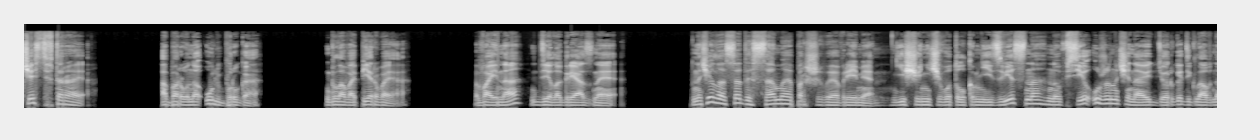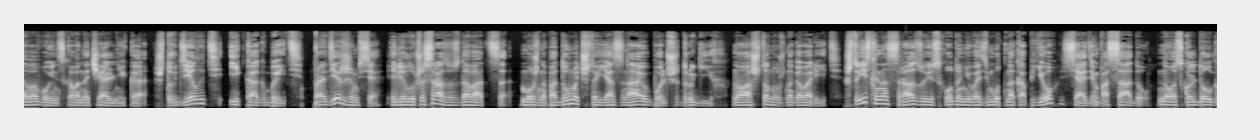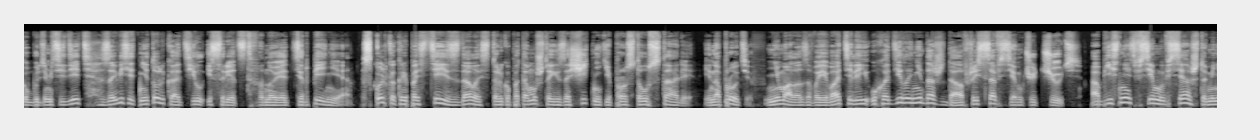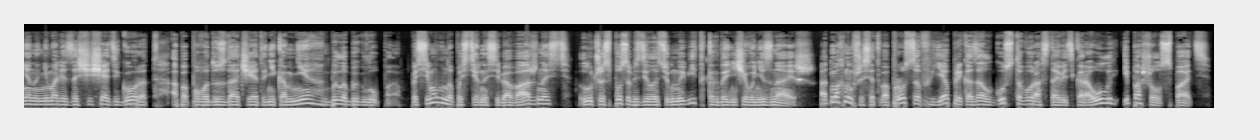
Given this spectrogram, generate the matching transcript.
Часть вторая. Оборона Ульбурга. Глава первая. Война – дело грязное. Начало осады – самое паршивое время. Еще ничего толком не известно, но все уже начинают дергать главного воинского начальника. Что делать и как быть? Продержимся или лучше сразу сдаваться? Можно подумать, что я знаю больше других. Ну а что нужно говорить? Что если нас сразу и сходу не возьмут на копье, сядем в осаду. Ну а сколь долго будем сидеть, зависит не только от сил и средств, но и от терпения. Сколько крепостей сдалось только потому, что их защитники просто устали. И напротив, немало завоевателей уходило, не дождавшись совсем чуть-чуть. Объяснять всем и вся, что меня нанимали защищать город, а по поводу сдачи это не ко мне, было бы глупо. Посему, напустив на себя важность, лучший способ сделать умный вид, когда ничего не знаешь. Отмахнувшись от вопросов, я приказал Густаву расставить караулы и пошел спать.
